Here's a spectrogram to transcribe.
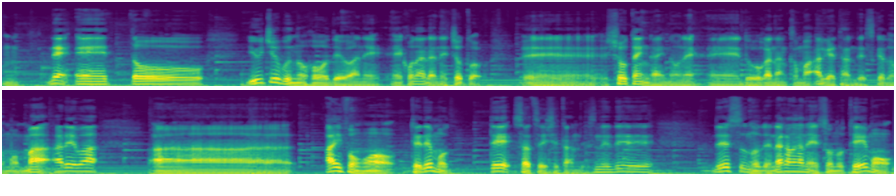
うん、でえー、っと YouTube の方ではね、えー、この間ね、ちょっと、えー、商店街のね、えー、動画なんかも上げたんですけども、まあ、あれは、あ iPhone を手で持って撮影してたんですね。で、ですので、なかなかね、その手も、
